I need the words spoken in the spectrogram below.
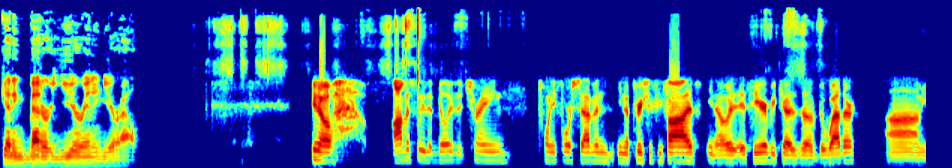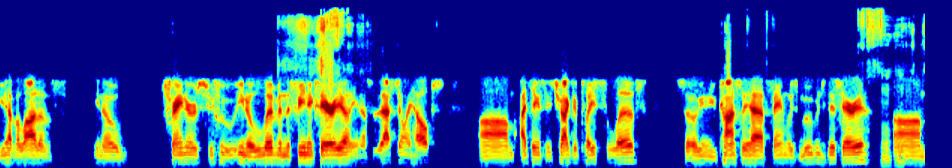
getting better year in and year out? You know, obviously the ability to train 24 7, you know, 365, you know, is here because of the weather. Um, you have a lot of, you know, trainers who, you know, live in the Phoenix area, you know, so that certainly helps. Um, I think it's an attractive place to live. So, you know, you constantly have families moving to this area. Mm-hmm. Um,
